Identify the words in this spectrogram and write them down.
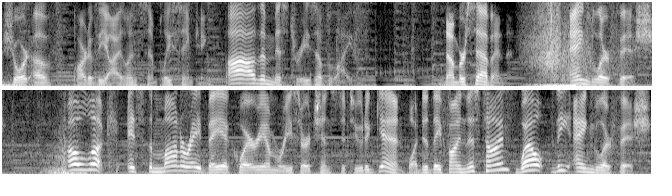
short of part of the island simply sinking. Ah, the mysteries of life. Number 7. Anglerfish. Oh, look, it's the Monterey Bay Aquarium Research Institute again. What did they find this time? Well, the anglerfish.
